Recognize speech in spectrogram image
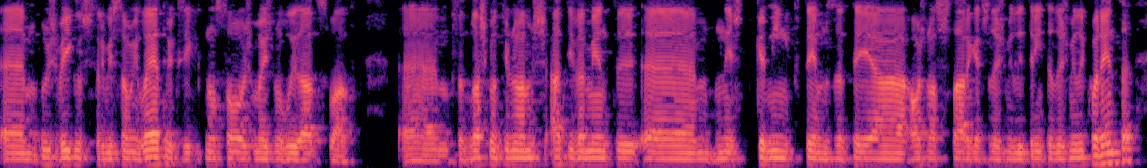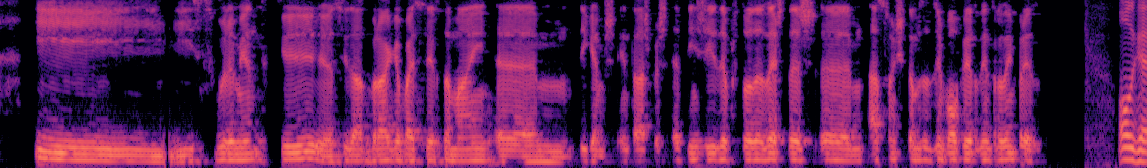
eh, os veículos de distribuição elétricos e que não só os meios de mobilidade suave. Um, portanto, nós continuamos ativamente um, neste caminho que temos até a, aos nossos targets 2030-2040 e, e, seguramente que a cidade de Braga vai ser também, um, digamos, entre aspas, atingida por todas estas um, ações que estamos a desenvolver dentro da empresa. Olga,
